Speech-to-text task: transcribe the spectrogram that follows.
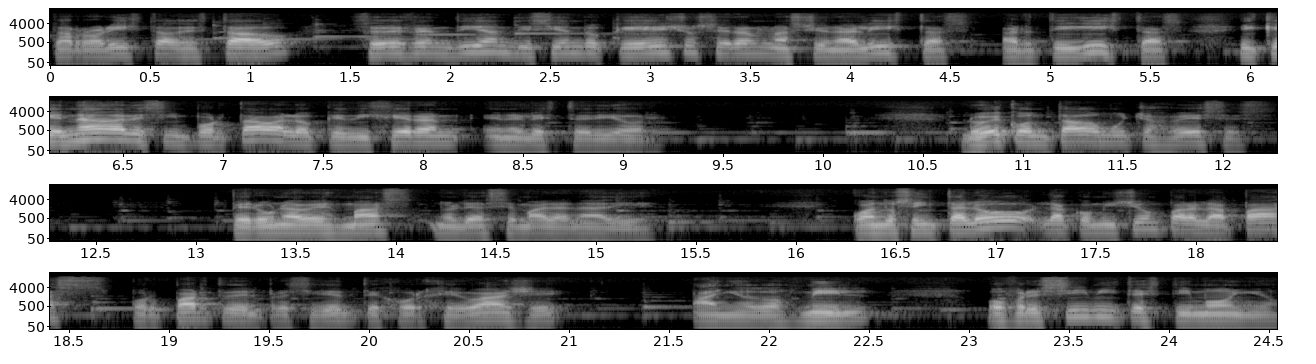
terroristas de Estado, se defendían diciendo que ellos eran nacionalistas, artiguistas y que nada les importaba lo que dijeran en el exterior. Lo he contado muchas veces, pero una vez más no le hace mal a nadie. Cuando se instaló la Comisión para la Paz por parte del presidente Jorge Valle, año 2000, ofrecí mi testimonio,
